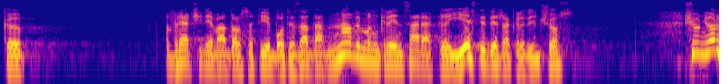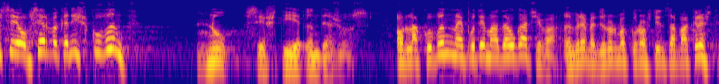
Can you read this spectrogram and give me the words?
că vrea cineva doar să fie botezat, dar nu avem încredințarea că este deja credincios Și uneori se observă că nici cuvânt nu se știe îndeajuns. Ori la cuvânt mai putem adăuga ceva. În vremea din urmă cunoștința va crește.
